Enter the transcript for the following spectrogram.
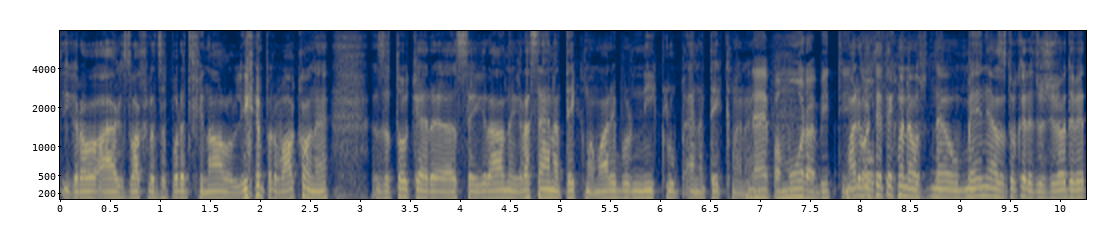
igral Ajax dvakrat zapored finalu lige prvakov, ne? zato ker eh, se igra, ne igra se ena tekma, Maribor ni klub ene tekme. Ne? Ne, pa mora biti. Maribor to- te tekme ne, ne omenja, zato ker je doživel 9-1,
